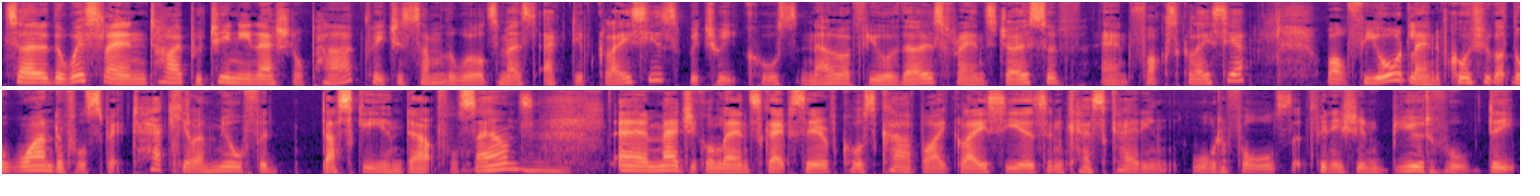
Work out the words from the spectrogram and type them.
So the Westland Tai Poutini National Park features some of the world's most active glaciers, which we of course know a few of those, Franz Josef and Fox Glacier. While Fiordland, of course, you've got the wonderful, spectacular Milford dusky and doubtful sounds, mm. and magical landscapes there, of course, carved by glaciers and cascading waterfalls that finish in beautiful, deep,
